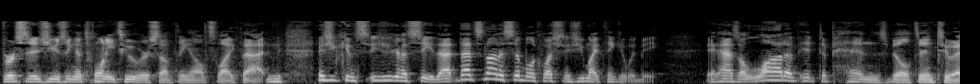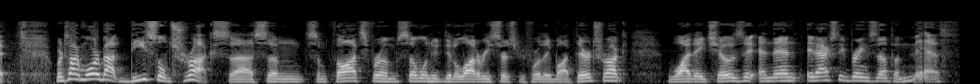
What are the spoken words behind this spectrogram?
versus using a 22 or something else like that? And as you can see, you're going to see that that's not as simple a question as you might think it would be. It has a lot of it depends built into it. We're talking more about diesel trucks. Uh, some some thoughts from someone who did a lot of research before they bought their truck, why they chose it, and then it actually brings up a myth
